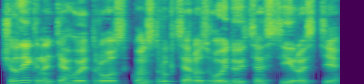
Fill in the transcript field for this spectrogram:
Чоловік натягує трос, конструкція розгойдується в сірості,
